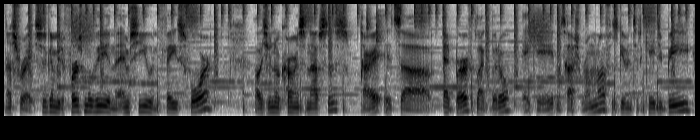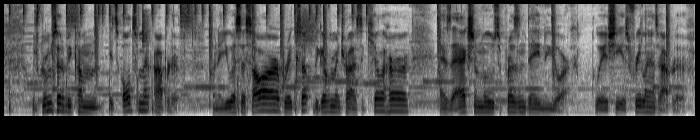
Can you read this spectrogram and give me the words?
That's right, she's gonna be the first movie in the MCU in Phase 4. I'll let you know current synopsis. All right, it's uh, at birth, Black Widow, aka Natasha Romanoff, is given to the KGB, which grooms her to become its ultimate operative. When the USSR breaks up, the government tries to kill her as the action moves to present day New York, where she is freelance operative.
